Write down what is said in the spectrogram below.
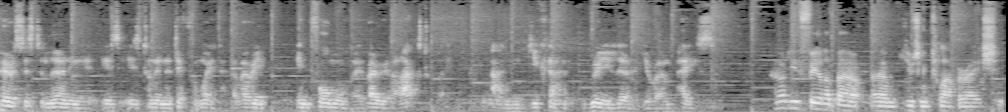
peer assisted learning is, is done in a different way, a very informal way, a very relaxed way, and you can really learn at your own pace. How do you feel about um, using collaboration?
